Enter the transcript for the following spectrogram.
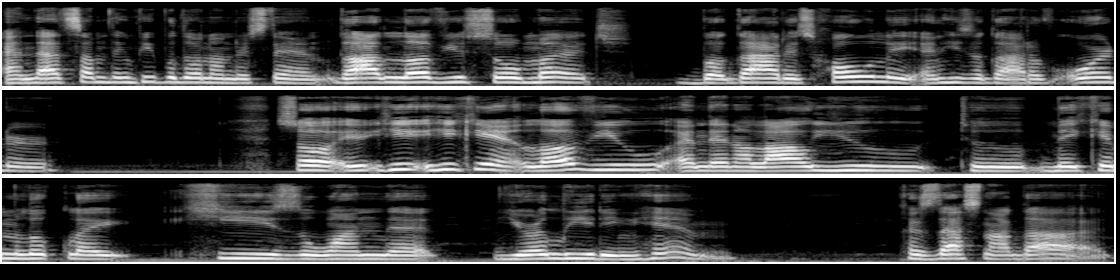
And that's something people don't understand. God loves you so much, but God is holy and He's a God of order. So he, he can't love you and then allow you to make Him look like He's the one that you're leading Him. Because that's not God.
